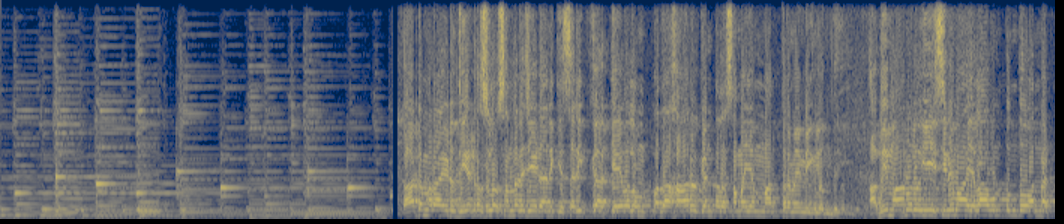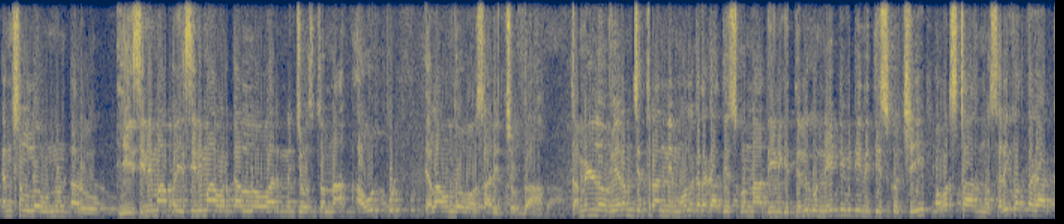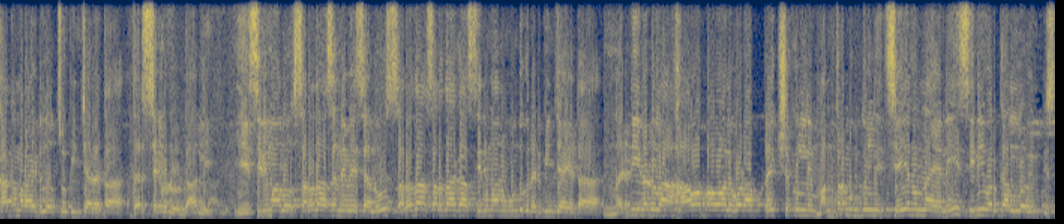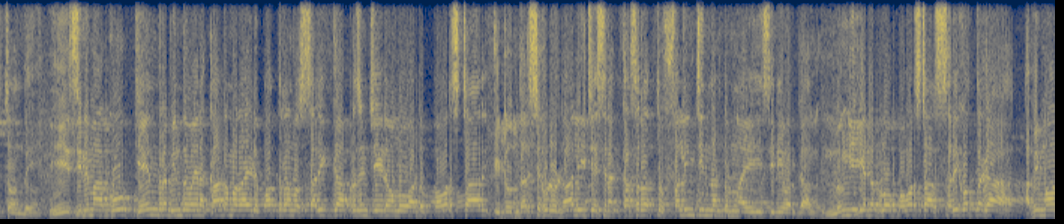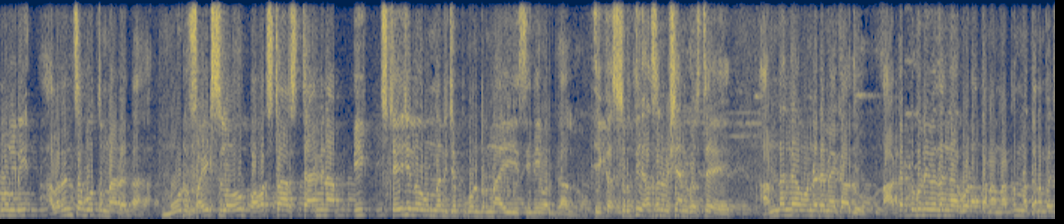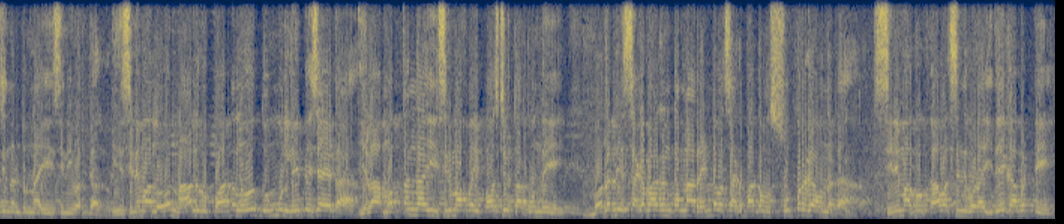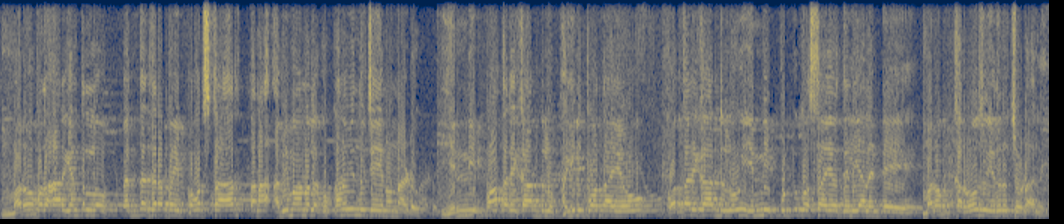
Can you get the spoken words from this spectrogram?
Thank you. Katamarayudu థియేటర్స్లో సందడి చేయడానికి సరిగ్గా కేవలం పదహారు గంటల సమయం మాత్రమే మిగిలింది. అభిమానులు ఈ సినిమా ఎలా ఉంటుందో అన్న టెన్షన్లో ఉండుంటారు. ఈ సినిమాపై సినిమా వర్గాల్లో వారి నుంచి వస్తున్న అవుట్పుట్ ఎలా ఉందో ఒకసారి చూద్దాం. తమిళ్ళో వీరం చిత్రాన్ని మూలకథగా తీసుకున్న దీనికి తెలుగు నేటివిటీని తీసుకొచ్చి పవర్ స్టార్ను సరికొత్తగా కాటమరాయుడులో చూపించాడట దర్శకుడు డాలి. ఈ సినిమాలో సరదా సన్నివేశాలు సరదా సరదాగా సినిమాను ముందుకు నడిపించాయట. నటీనటుల హావభావాలు కూడా ప్రేక్షకుల్ని మంత్రముగ్ధుల్ని చేయనున్నాయని సినీ వర్గాల్లో వినిపిస్తోంది. ఈ సినిమాకు కేంద్ర బిందువైన కాటమరాయుడు పాత్రను సరిగ్గా ప్రజెంట్ చేయడంలో అటు పవర్ స్టార్ ఇటు దర్శకుడు డాలీ చేసిన కసరత్తు ఫలించిందంటున్నాయి సినీ వర్గాలు. లుంగి గెటప్లో పవర్ స్టార్ సరికొత్తగా అభిమానుల్ని అలరించబోతున్నాడట. మూడు ఫైట్స్లో పవర్ స్టార్ స్టామినా పీక్ స్టేజ్లో ఉందని చెప్పుకుంటున్నాయి సినీ వర్గాలు. ఇక శృతి హాసన్ విషయానికి వస్తే అందంగా ఉండడమే కాదు ఆకట్టుకునే విధంగా కూడా తన నటనను కనపరిచిందంటున్నాయి ఈ సినీ వర్గాలు. ఈ సినిమాలో నాలుగు పాటలు దుమ్ము లేపేశాయట. ఇలా మొత్తంగా ఈ సినిమాపై పాజిటివ్ టాక్ ఉంది. మొదటి సగభాగం కన్నా రెండవ సగభాగం సూపర్గా ఉందట. సినిమాకు కావాల్సింది కూడా ఇదే కాబట్టి మరో పదహారు గంటల్లో పెద్ద తెరపై పవర్ స్టార్ తన అభిమానులకు కనువిందు చేయనున్నాడు. ఎన్ని పాత రికార్డులు పగిలిపోతాయో కొత్త రికార్డులు ఎన్ని పుట్టుకొస్తాయో తెలియాలంటే మరొక్క రోజు ఎదురు చూడాలి.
